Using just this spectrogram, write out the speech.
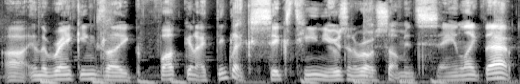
uh in the rankings like fucking I think like 16 years in a row something insane like that.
